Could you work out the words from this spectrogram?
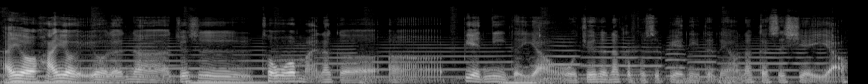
还有还有有人呢，就是托我买那个呃便秘的药，我觉得那个不是便秘的药，那个是泻药，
